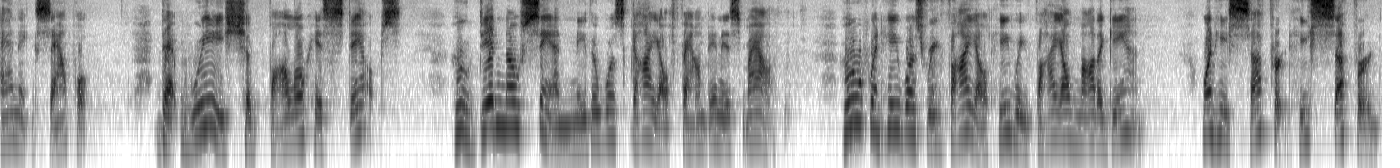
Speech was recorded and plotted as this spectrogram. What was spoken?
an example that we should follow his steps who did no sin, neither was guile found in his mouth, who, when he was reviled, he reviled not again. When he suffered, he suffered.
